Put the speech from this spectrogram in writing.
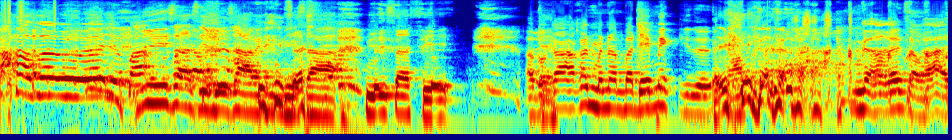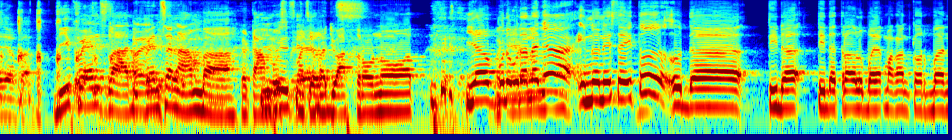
Apa aja pak? Bisa sih bisa, men. bisa. bisa sih. Apakah akan menambah damage gitu? Enggak kan sama aja pak. Defense lah, defense-nya nambah ke kampus pakai baju astronot. Ya mudah-mudahan aja Indonesia itu udah tidak tidak terlalu banyak makan korban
